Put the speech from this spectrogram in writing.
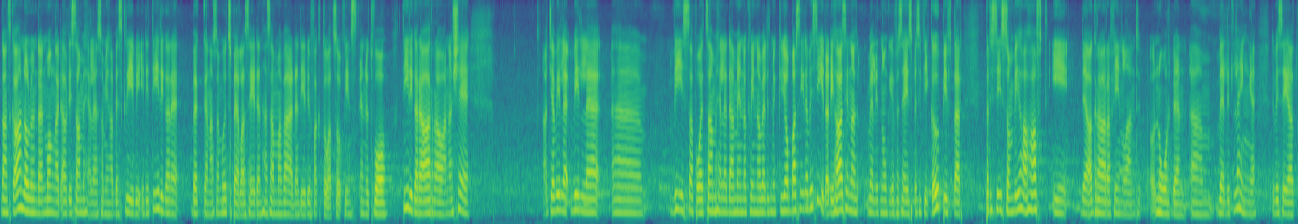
ganska annorlunda än många av de samhällen som jag har beskrivit i de tidigare böckerna som utspelar sig i den här samma världen, där de facto alltså finns ännu två tidigare Arra och Anaché, att jag ville, ville äh, visa på ett samhälle där män och kvinnor väldigt mycket jobbar sida vid sida. De har sina väldigt nog i och för sig specifika uppgifter, precis som vi har haft i det agrara Finland och Norden um, väldigt länge. Det vill säga att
